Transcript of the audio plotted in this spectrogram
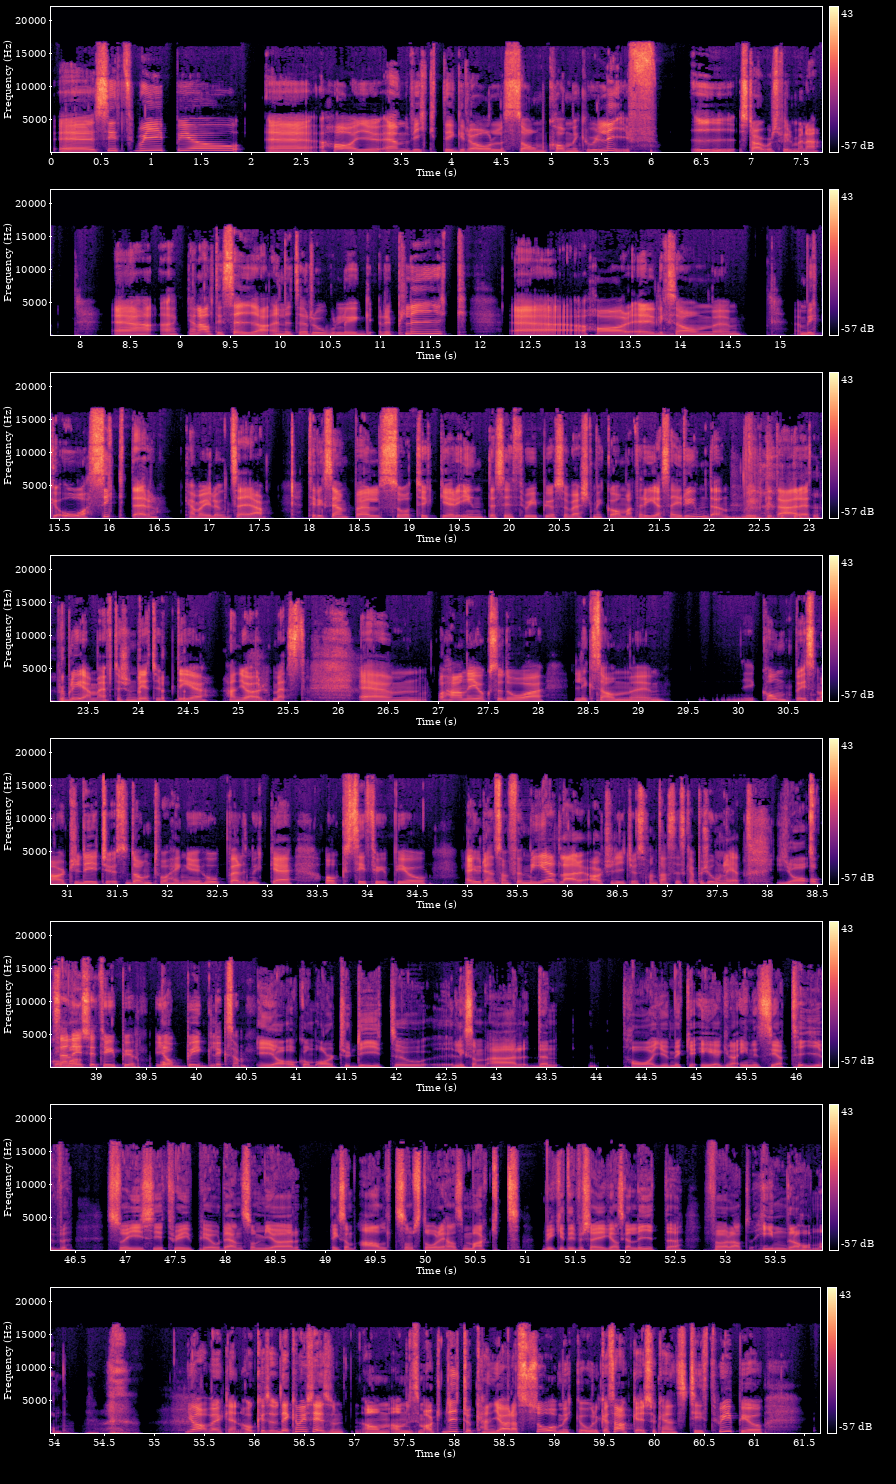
Eh, C3PO eh, har ju en viktig roll som comic relief i Star Wars-filmerna. Eh, han kan alltid säga en lite rolig replik, eh, har eh, liksom mycket åsikter kan man ju lugnt säga. till exempel så tycker inte C3PO så värst mycket om att resa i rymden, vilket är ett problem eftersom det är typ det han gör mest. Um, och han är ju också då liksom kompis med R2D2, så de två hänger ihop väldigt mycket och C3PO är ju den som förmedlar R2D2s fantastiska personlighet. Ja, och Sen är ju C3PO jobbig liksom. Ja, och om R2D2 liksom är den tar ju mycket egna initiativ så är C3PO den som gör liksom allt som står i hans makt, vilket i och för sig är ganska lite, för att hindra honom. Ja, verkligen. Och det kan man ju säga som om, om liksom R2D2 kan göra så mycket olika saker så kan C3PO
